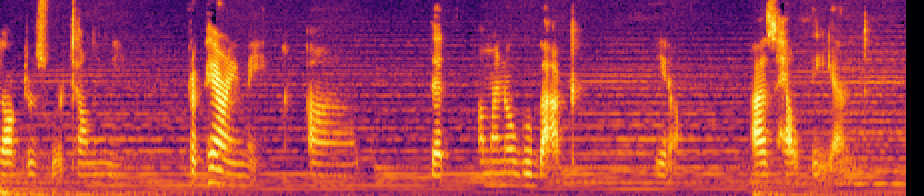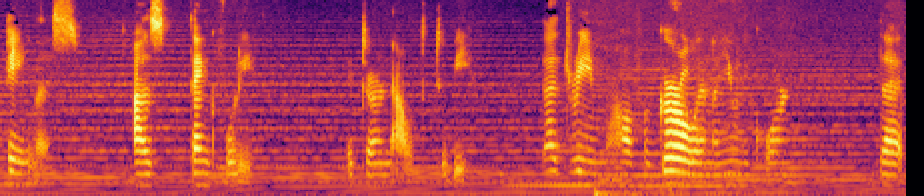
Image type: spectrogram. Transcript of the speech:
Doctors were telling me, preparing me, uh, that I might not go back, you know, as healthy and painless as thankfully it turned out to be. That dream of a girl and a unicorn that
